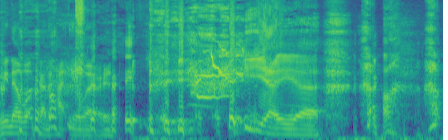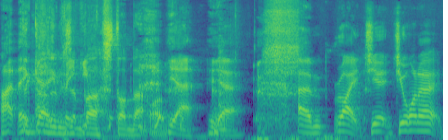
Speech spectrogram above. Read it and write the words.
We know what kind of hat you're wearing. yeah, yeah. I The think I'm game's a Peaky- bust on that one. yeah, yeah. Um, right. Do you, do you want to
